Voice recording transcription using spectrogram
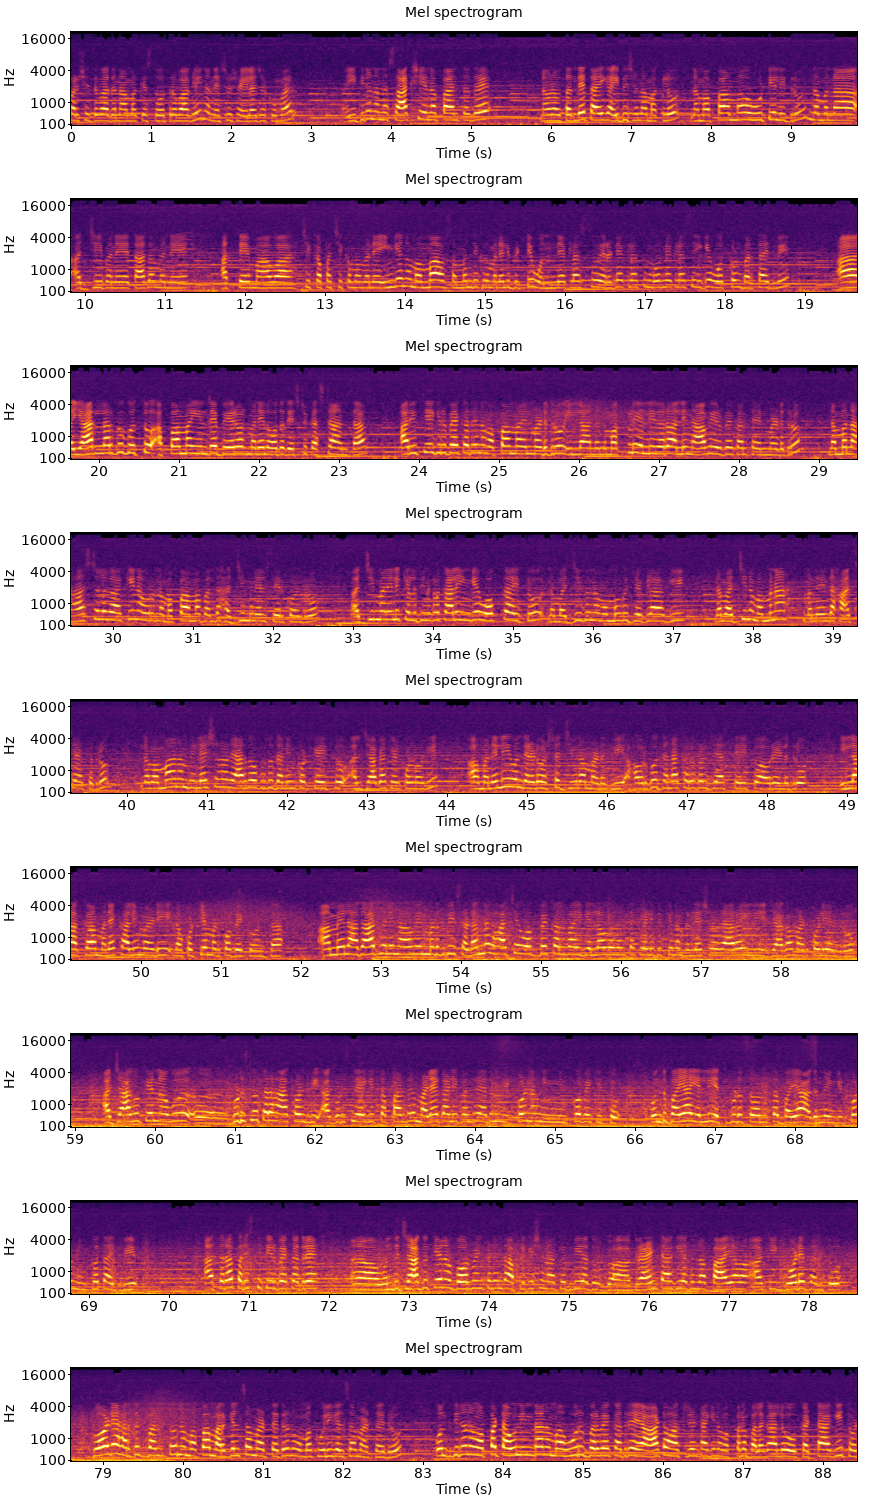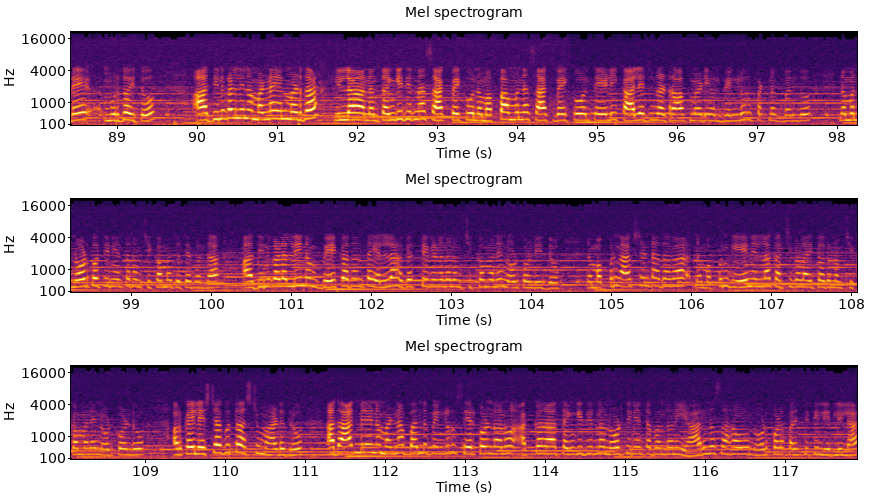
ಪರಿಶುದ್ಧವಾದ ನಾಮಕ್ಕೆ ಸ್ತೋತ್ರವಾಗಲಿ. ನನ್ನ ಹೆಸರು ಶೈಲಜಾ ಕುಮಾರ್. ಈ ದಿನ ನನ್ನ ಸಾಕ್ಷಿ ಏನಪ್ಪ ಅಂತಂದರೆ, ನಾವು ನಾವು ತಂದೆ ತಾಯಿಗೆ ಐದು ಜನ ಮಕ್ಕಳು ನಮ್ಮ ಅಪ್ಪ, ಅಮ್ಮ ಊಟಿಯಲ್ಲಿದ್ದರು ನಮ್ಮನ್ನು ಅಜ್ಜಿ ಮನೆ, ತಾತ ಮನೆ, ಅತ್ತೆ, ಮಾವ, ಚಿಕ್ಕಪ್ಪ, ಚಿಕ್ಕಮ್ಮ ಮನೆ, ಹಿಂಗೆ ನಮ್ಮಮ್ಮ ಅವ್ರ ಸಂಬಂಧಿಕರ ಮನೇಲಿ ಬಿಟ್ಟು ಒಂದನೇ ಕ್ಲಾಸು ಎರಡನೇ ಕ್ಲಾಸು ಮೂರನೇ ಕ್ಲಾಸು ಹೀಗೆ ಓದ್ಕೊಂಡು ಬರ್ತಾ ಇದ್ವಿ. ಯಾರೆಲ್ಲರಿಗೂ ಗೊತ್ತು, ಅಪ್ಪ, ಅಮ್ಮ ಇಲ್ಲದೆ ಬೇರೆಯವ್ರ ಮನೇಲಿ ಓದೋದು ಎಷ್ಟು ಕಷ್ಟ ಅಂತ. ಆ ರೀತಿಯಾಗಿರ್ಬೇಕಾದ್ರೆ ನಮ್ಮ ಅಪ್ಪ, ಅಮ್ಮ ಏನು ಮಾಡಿದ್ರು, ಇಲ್ಲ ನನ್ನ ಮಕ್ಕಳು ಎಲ್ಲಿದಾರೋ ಅಲ್ಲಿ ನಾವೇ ಇರಬೇಕಂತ ಏನು ಮಾಡಿದ್ರು. ನಮ್ಮನ್ನು ಹಾಸ್ಟೆಲ್ಗೆ ಹಾಕಿ ಅವರು ನಮ್ಮ ಅಪ್ಪ ಅಮ್ಮ ಬಂದು ಅಜ್ಜಿ ಮನೇಲಿ ಸೇರಿಕೊಂಡ್ರು. ಅಜ್ಜಿ ಮನೇಲಿ ಕೆಲ ದಿನಗಳ ಕಾಲ ಹಿಂಗೆ ಹೋಗ್ತಾ ಇತ್ತು. ನಮ್ಮ ಅಜ್ಜಿಗೂ ನಮ್ಮ ಅಮ್ಮಗೂ ಜಗಳ ಆಗಿ ನಮ್ಮ ಅಜ್ಜಿ ನಮ್ಮ ಅಮ್ಮನ ಮನೆಯಿಂದ ಆಚೆ ಹಾಕಿದ್ರು. ನಮ್ಮಮ್ಮ ನಮ್ಮ ರಿಲೇಷನ್ ಅವ್ರು ಯಾರ್ದೋ ಒಬ್ರದ್ದು ದನಿನ ಕೊಟ್ಟಿಗೆ ಇತ್ತು. ಅಲ್ಲಿ ಜಾಗ ಕೇಳ್ಕೊಂಡು ಹೋಗಿ ಆ ಮನೇಲಿ ಒಂದೆರಡು ವರ್ಷ ಜೀವನ ಮಾಡಿದ್ವಿ. ಅವ್ರಿಗೂ ದನ ಕರುಗಳು ಜಾಸ್ತಿ ಆಯಿತು. ಅವ್ರು ಹೇಳಿದ್ರು, ಇಲ್ಲ ಅಕ್ಕ, ಮನೆ ಖಾಲಿ ಮಾಡಿ, ನಾವು ಕೊಟ್ಟಿಗೆ ಮಾಡ್ಕೋಬೇಕು ಅಂತ. ಆಮೇಲೆ ಅದಾದಮೇಲೆ ನಾವೇನು ಮಾಡಿದ್ವಿ? ಸಡನ್ನಾಗಿ ಆಚೆ ಹೋಗ್ಬೇಕಲ್ವಾ? ಈಗ ಎಲ್ಲ ಹೋಗೋದು ಅಂತ ಕೇಳಿದ್ದಕ್ಕೆ ನಮ್ಮ ರಿಲೇಷನ್ ಯಾರೋ ಇಲ್ಲಿ ಜಾಗ ಮಾಡ್ಕೊಳ್ಳಿ ಅಂದರು. ಆ ಜಾಗಕ್ಕೆ ನಾವು ಗುಡಿಸ್ಲು ಥರ ಹಾಕೊಂಡ್ವಿ. ಆ ಗುಡಿಸ್ಲು ಹೇಗಿತ್ತಪ್ಪ ಅಂದರೆ ಮಳೆ ಗಾಳಿ ಬಂದರೆ ಅದನ್ನು ಇಟ್ಕೊಂಡು ನಾವು ಹಿಂಗೆ ನಿಂತ್ಕೋಬೇಕಿತ್ತು. ಒಂದು ಭಯ ಎಲ್ಲಿ ಎತ್ಬಿಡುತ್ತೋ ಅಂತ ಭಯ ಅದನ್ನು ಹಿಂಗೆ ಇಟ್ಕೊಂಡು ನಿಂತ್ಕೋತಾ ಇದ್ವಿ. ಆ ಥರ ಪರಿಸ್ಥಿತಿ ಇರಬೇಕಾದ್ರೆ ಒಂದು ಜಾಗಕ್ಕೆ ನಾವು ಗೌರ್ಮೆಂಟ್ ಕಡೆಯಿಂದ ಅಪ್ಲಿಕೇಶನ್ ಹಾಕಿದ್ವಿ. ಅದು ಗ್ರ್ಯಾಂಟ್ ಆಗಿ ಅದನ್ನು ಪಾಯ ಹಾಕಿ ಗೋಡೆ ಬಂತು. ಗೋಡೆ ಹರ್ದಕ್ ಬಂತು ನಮ್ಮಪ್ಪ ಮರಗೆಲ್ಸ ಮಾಡ್ತಾಯಿದ್ರು ನಮ್ಮಮ್ಮ ಕೂಲಿ ಕೆಲಸ ಮಾಡ್ತಾಯಿದ್ರು ಒಂದು ದಿನ ನಮ್ಮಪ್ಪ ಟೌನಿಂದ ನಮ್ಮ ಊರಿಗೆ ಬರಬೇಕಾದ್ರೆ ಆಟೋ ಆಕ್ಸಿಡೆಂಟ್ ಆಗಿ ನಮ್ಮಪ್ಪನ ಬಲಗಾಲು ಕಟ್ಟಾಗಿ ತೊಡೆ ಮುರಿದೋಯ್ತು. ಆ ದಿನಗಳಲ್ಲಿ ನಮ್ಮ ಅಣ್ಣ ಏನು ಮಾಡ್ದ? ಇಲ್ಲ ನನ್ನ ತಂಗಿದಿರನ್ನ ಸಾಕ್ಬೇಕು, ನಮ್ಮ ಅಪ್ಪ ಅಮ್ಮನ ಸಾಕ್ಬೇಕು ಅಂತ ಹೇಳಿ ಕಾಲೇಜನ್ನ ಡ್ರಾಪ್ ಮಾಡಿ ಅವ್ನು ಬೆಂಗಳೂರು ಪಟ್ಟಣಕ್ಕೆ ಬಂದು ನಮ್ಮನ್ನು ನೋಡ್ಕೋತೀನಿ ಅಂತ ನಮ್ಮ ಚಿಕ್ಕಮ್ಮ ಜೊತೆ ಬಂದ. ಆ ದಿನಗಳಲ್ಲಿ ನಮ್ಗೆ ಬೇಕಾದಂಥ ಎಲ್ಲ ಅಗತ್ಯಗಳನ್ನ ನಮ್ಮ ಚಿಕ್ಕಮ್ಮನೇ ನೋಡ್ಕೊಂಡಿದ್ದು. ನಮ್ಮ ಅಪ್ಪನಿಗೆ ಆಕ್ಸಿಡೆಂಟ್ ಆದಾಗ ನಮ್ಮ ಅಪ್ಪನಿಗೆ ಏನೆಲ್ಲ ಖರ್ಚುಗಳಾಯ್ತು ಅದು ನಮ್ಮ ಚಿಕ್ಕಮ್ಮನೇ ನೋಡಿಕೊಂಡು ಅವ್ರ ಕೈಲಿ ಎಷ್ಟಾಗುತ್ತೋ ಅಷ್ಟು ಮಾಡಿದ್ರು. ಅದಾದಮೇಲೆ ನಮ್ಮ ಅಣ್ಣ ಬಂದು ಬೆಂಗಳೂರು ಸೇರ್ಕೊಂಡವನು, ಅಕ್ಕನ ತಂಗಿದಿರನ್ನ ನೋಡ್ತೀನಿ ಅಂತ ಬಂದವನು, ಯಾರನ್ನೂ ಸಹ ಅವನು ನೋಡ್ಕೊಳ್ಳೋ ಪರಿಸ್ಥಿತಿಲಿ ಇರಲಿಲ್ಲ.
